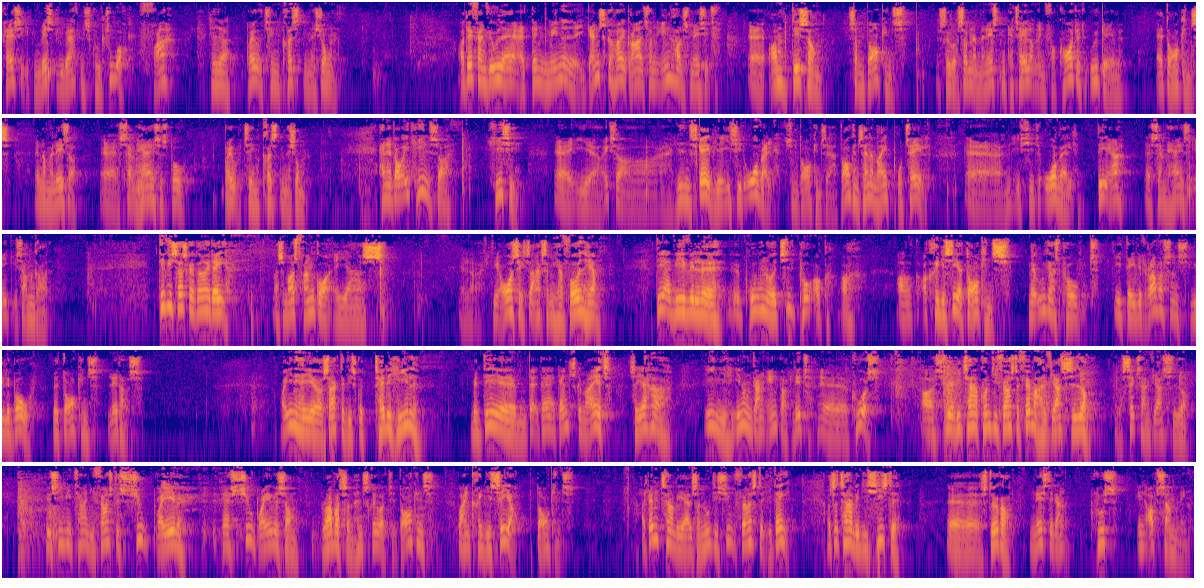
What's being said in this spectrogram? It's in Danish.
plads i den vestlige verdens kultur fra, det hedder Brev til en kristen nation. Og det fandt vi ud af, at den mindede i ganske høj grad sådan indholdsmæssigt øh, om det, som, som Dawkins skriver, sådan at man næsten kan tale om en forkortet udgave af Dawkins, øh, når man læser øh, Sam Harris' bog, Brev til en kristen nation. Han er dog ikke helt så hissig, i, er ikke så øh, lidenskabelig i sit ordvalg, som Dawkins er. Dawkins han er meget brutal øh, i sit ordvalg. Det er øh, Sam Harris ikke i samme grad. Det vi så skal gøre i dag, og som også fremgår af jeres, eller det oversigtsark, som I har fået her, det er, at vi vil øh, bruge noget tid på at, at, at, at kritisere Dawkins med udgangspunkt i David Robertsons lille bog, The Dawkins Letters. Og egentlig havde jeg jo sagt, at vi skulle tage det hele, men det, øh, der, der er ganske meget, så jeg har egentlig endnu en gang ændret lidt øh, kurs, og siger, at vi tager kun de første 75 sider, eller 76 sider. Det vil sige, at vi tager de første syv breve. Der er syv breve, som Robertson han skriver til Dawkins, hvor han kritiserer Dawkins. Og dem tager vi altså nu de syv første i dag, og så tager vi de sidste øh, stykker næste gang, plus en opsamling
